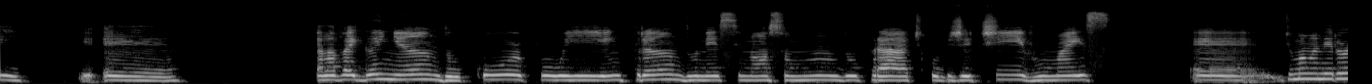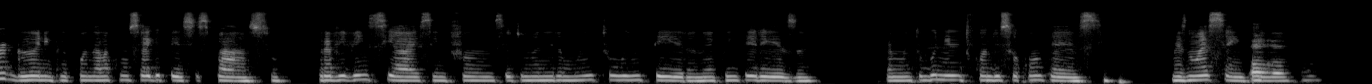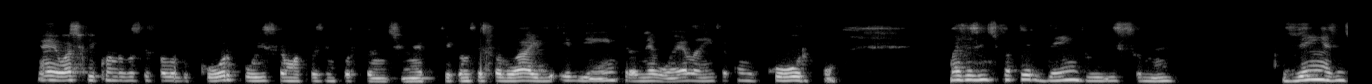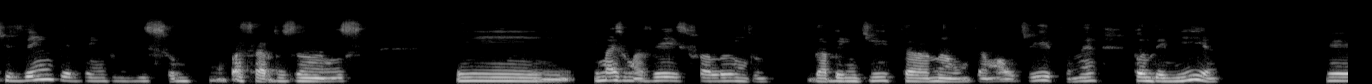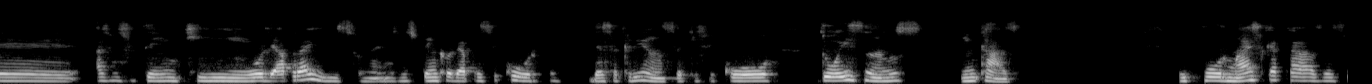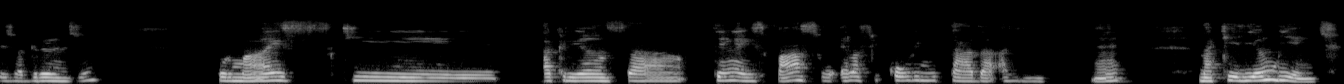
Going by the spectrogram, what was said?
é, ela vai ganhando corpo e entrando nesse nosso mundo prático, objetivo, mas é, de uma maneira orgânica, quando ela consegue ter esse espaço para vivenciar essa infância de maneira muito inteira, né, com inteireza. É muito bonito quando isso acontece, mas não é sempre. É, é, eu acho que quando você falou do corpo, isso é uma coisa importante, né? Porque quando você falou, ah, ele, ele entra, né? Ou ela entra com o corpo, mas a gente está perdendo isso, né? Vem, a gente vem perdendo isso no passar dos anos. E, e mais uma vez, falando da bendita, não, da maldita, né, pandemia, é, a gente tem que olhar para isso, né? A gente tem que olhar para esse corpo dessa criança que ficou dois anos em casa. E por mais que a casa seja grande, por mais que a criança tenha espaço, ela ficou limitada ali né? Naquele ambiente.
